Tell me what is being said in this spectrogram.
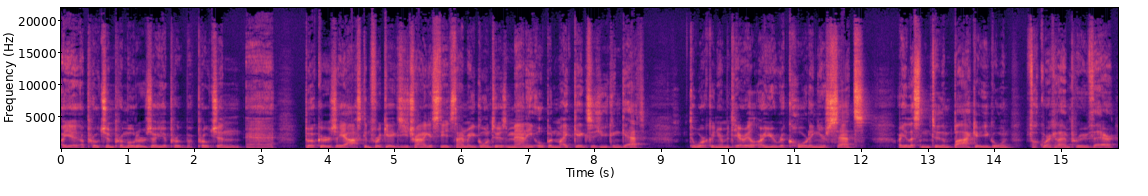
are you approaching promoters? Are you pro- approaching uh, bookers? Are you asking for gigs? Are you trying to get stage time? Are you going to as many open mic gigs as you can get to work on your material? Are you recording your sets? Are you listening to them back? Are you going, fuck, where can I improve there?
